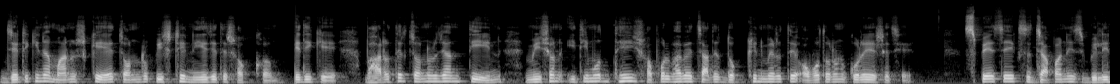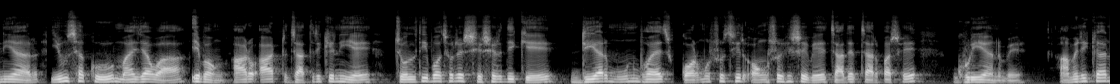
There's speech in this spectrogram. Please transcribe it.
যেটি কিনা মানুষকে চন্দ্রপৃষ্ঠে নিয়ে যেতে সক্ষম। এদিকে, ভারতের চন্দ্রযান তিন মিশন ইতিমধ্যেই সফলভাবে চাঁদের দক্ষিণ মেরুতে অবতরণ করে এসেছে। SpaceX Japanese billionaire Yusaku Maezawa এবং আরও আট যাত্রীকে নিয়ে চলতি বছরের শেষের দিকে ডিয়ার মুন ভয়েজ কর্মসূচির অংশ হিসেবে চাঁদের চারপাশে ঘুরিয়ে আনবে। আমেরিকান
